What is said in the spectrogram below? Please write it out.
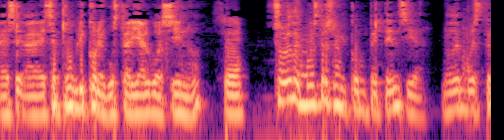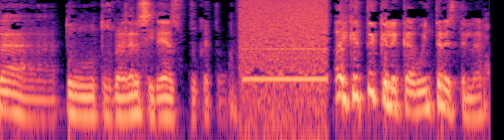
a ese, a ese público le gustaría algo así, ¿no? Sí. Solo demuestra su incompetencia, no demuestra tu- tus verdaderas ideas, sujeto. Hay gente que le cagó Interestelar.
